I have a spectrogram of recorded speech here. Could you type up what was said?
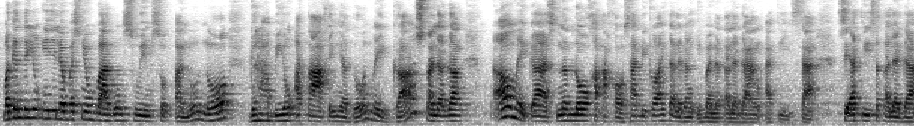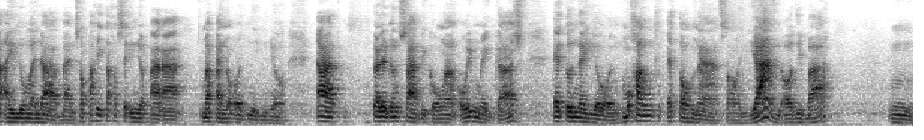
Maganda yung inilabas niyong bagong swimsuit. Ano, no? Grabe yung atake niya doon. My gosh, talagang Oh my gosh, naloka ako. Sabi ko ay talagang iba na talaga ang Atisa. Si Atisa talaga ay lumalaban. So pakita ko sa inyo para mapanood ninyo. At talagang sabi ko nga, oh my gosh, eto na yon Mukhang eto na. So yan, o oh, di ba? Mm.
